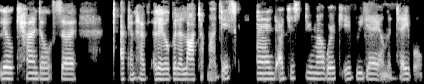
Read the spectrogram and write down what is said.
little candle so I can have a little bit of light at my desk and I just do my work every day on the table.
